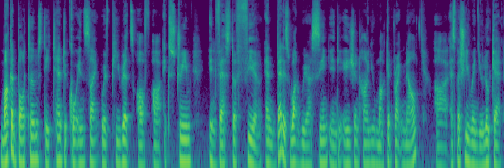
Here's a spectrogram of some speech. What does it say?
market bottoms they tend to coincide with periods of uh, extreme investor fear. And that is what we are seeing in the Asian high yield market right now, uh, especially when you look at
